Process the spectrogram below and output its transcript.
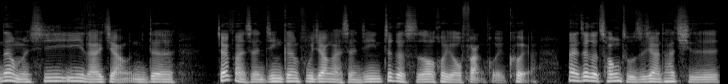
那我们西医来讲，你的交感神经跟副交感神经这个时候会有反回馈啊。那这个冲突之下，它其实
